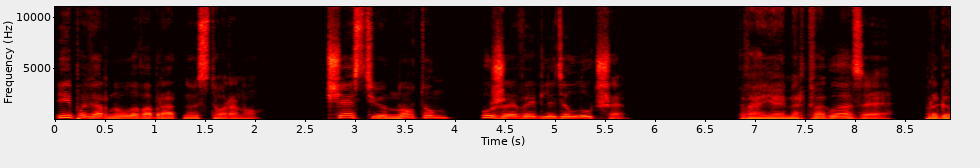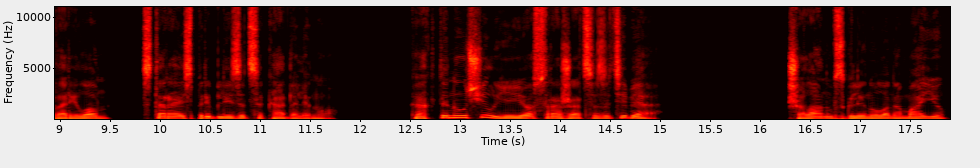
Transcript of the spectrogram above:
и повернула в обратную сторону. К счастью, Нотум уже выглядел лучше. «Твоя мертвоглазая», — проговорил он, стараясь приблизиться к Адалину. «Как ты научил ее сражаться за тебя?» Шалан взглянула на Майю,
